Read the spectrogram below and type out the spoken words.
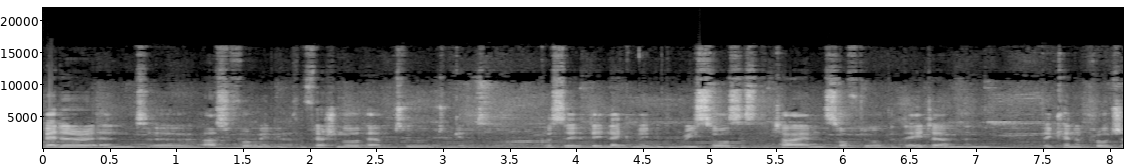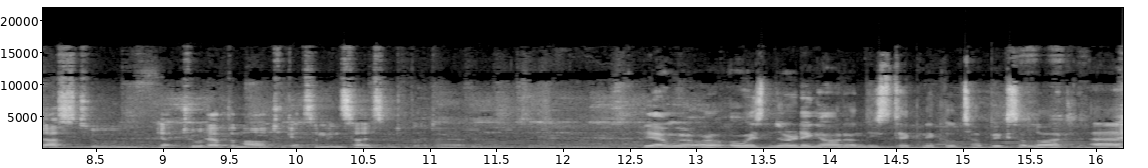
better and uh, ask for maybe professional help to, to get because they, they lack maybe the resources, the time, the software, the data, and then they can approach us to yeah, to help them out to get some insights into that. Yeah, we're always nerding out on these technical topics a lot, uh,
